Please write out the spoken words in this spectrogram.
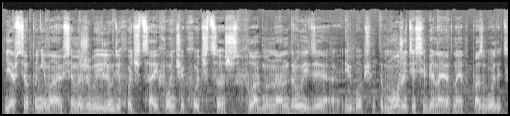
я все понимаю, все мы живые люди, хочется айфончик, хочется флагман на андроиде, и, в общем-то, можете себе, наверное, это позволить.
